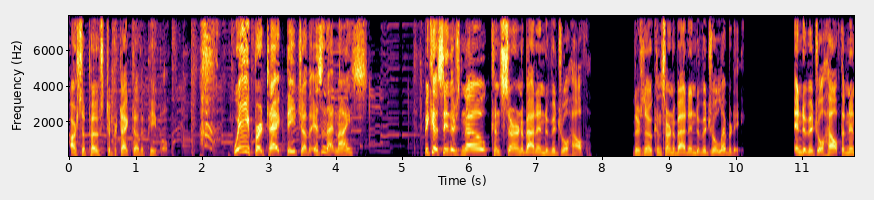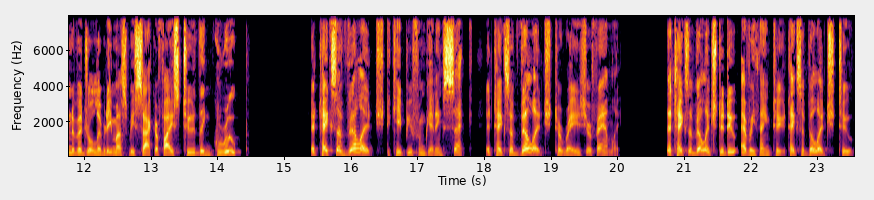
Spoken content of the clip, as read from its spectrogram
are supposed to protect other people. we protect each other. Isn't that nice? Because, see, there's no concern about individual health, there's no concern about individual liberty. Individual health and individual liberty must be sacrificed to the group. It takes a village to keep you from getting sick. It takes a village to raise your family. It takes a village to do everything to you. It takes a village to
